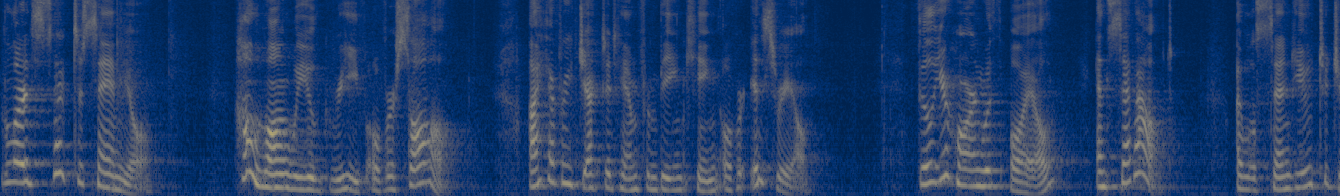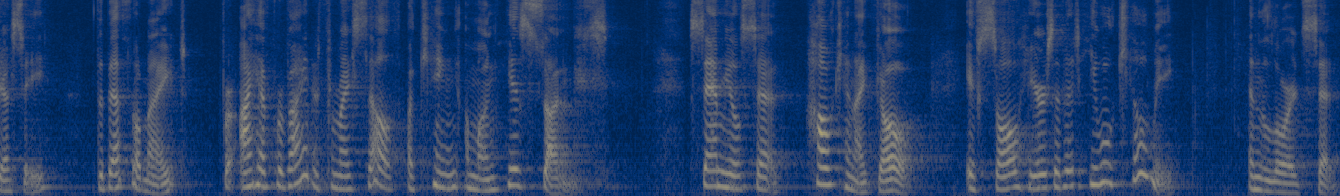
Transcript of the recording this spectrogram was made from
The Lord said to Samuel, How long will you grieve over Saul? I have rejected him from being king over Israel. Fill your horn with oil and set out. I will send you to Jesse, the Bethlehemite, for I have provided for myself a king among his sons. Samuel said, How can I go? If Saul hears of it, he will kill me. And the Lord said,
